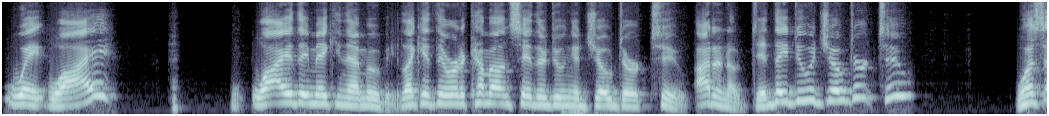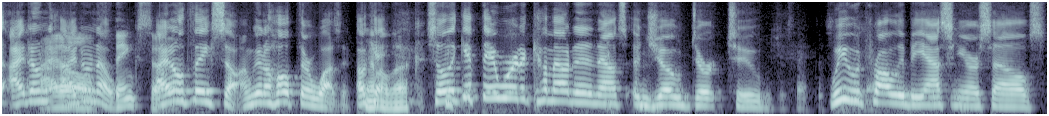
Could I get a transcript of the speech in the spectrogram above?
wait, why? Why are they making that movie? Like if they were to come out and say they're doing a Joe Dirt 2. I don't know. Did they do a Joe Dirt 2? Was I don't I I don't, I don't know. think so. I don't think so. I'm going to hope there wasn't. Okay. So like if they were to come out and announce a Joe Dirt 2, we would probably be asking ourselves,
